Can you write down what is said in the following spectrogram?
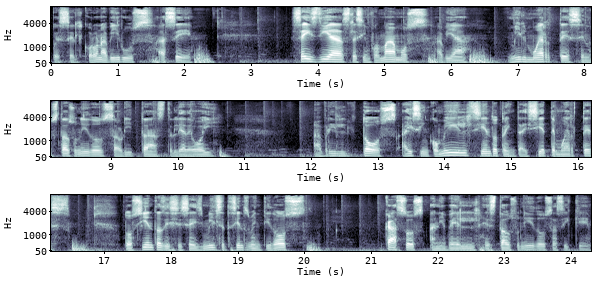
pues el coronavirus. Hace seis días les informamos, había mil muertes en los Estados Unidos, ahorita hasta el día de hoy, abril 2, hay 5.137 muertes, 216.722 casos a nivel Estados Unidos, así que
